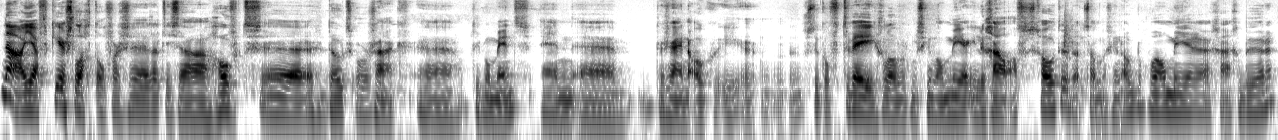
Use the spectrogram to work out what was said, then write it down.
nou ja, verkeersslachtoffers, dat is de hoofddoodsoorzaak op dit moment. En er zijn ook een stuk of twee, geloof ik, misschien wel meer illegaal afgeschoten. Dat zal misschien ook nog wel meer gaan gebeuren.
